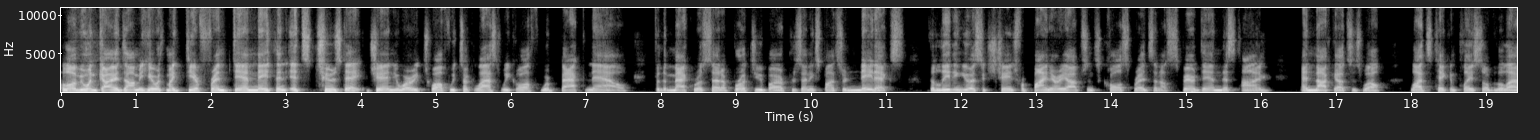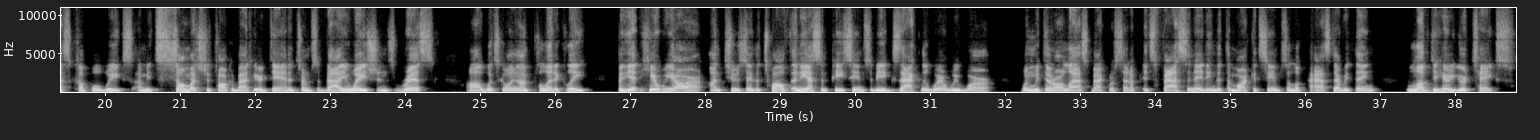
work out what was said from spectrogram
Hello, everyone. Guy Adami here with my dear friend Dan Nathan. It's Tuesday, January 12th. We took last week off. We're back now for the macro setup brought to you by our presenting sponsor, Nadex, the leading U.S. exchange for binary options, call spreads, and I'll spare Dan this time and knockouts as well. Lots taken place over the last couple of weeks. I mean, so much to talk about here, Dan, in terms of valuations, risk, uh, what's going on politically. But yet here we are on Tuesday the 12th, and the S&P seems to be exactly where we were when we did our last macro setup. It's fascinating that the market seems to look past everything. Love to hear your takes.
